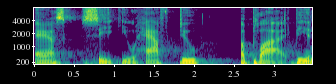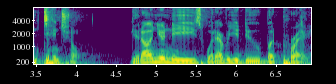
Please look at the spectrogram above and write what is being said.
ask, seek. You have to apply, be intentional. Get on your knees, whatever you do, but pray.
